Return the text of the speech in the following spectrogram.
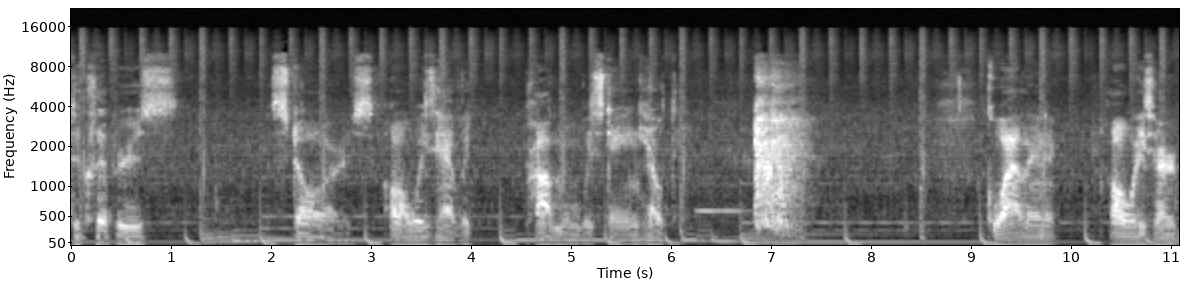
the Clippers stars always have a problem with staying healthy. Kawhi Leonard always hurt.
